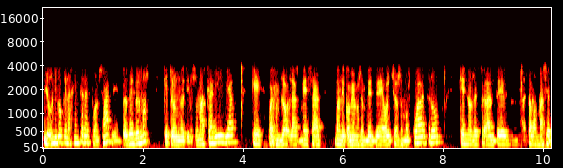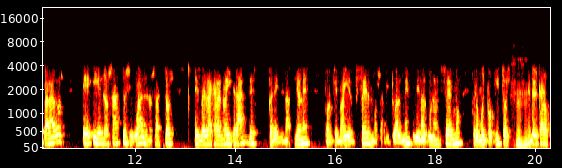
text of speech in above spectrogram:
lo único que la gente es responsable. Entonces vemos que todo el mundo tiene su mascarilla, que, por ejemplo, las mesas donde comemos en vez de ocho somos cuatro, que en los restaurantes estamos más separados, eh, y en los actos igual, en los actos es verdad que ahora no hay grandes peregrinaciones porque no hay enfermos habitualmente, viene algún enfermo, pero muy poquitos. Entonces, claro,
